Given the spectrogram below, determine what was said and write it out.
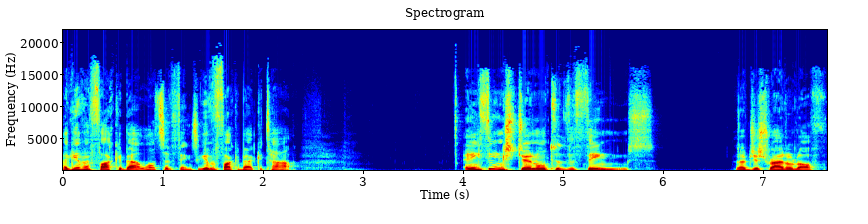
I give a fuck about lots of things. I give a fuck about guitar. Anything external to the things that I've just rattled off,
